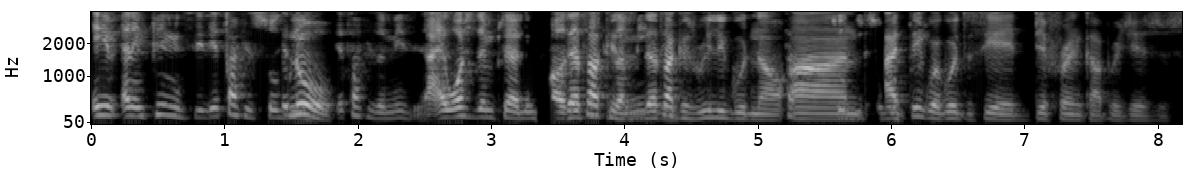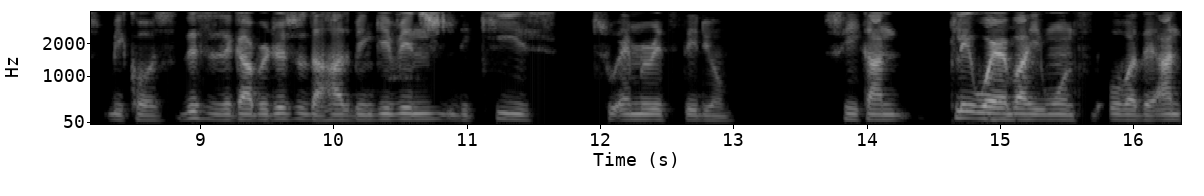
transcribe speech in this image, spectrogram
in- And in PNC, the attack is so good. No. the attack is amazing. I watched them play. Palace, the attack is amazing. the attack is really good now, is so and good, so I think we're going to see a different Gabriel Jesus because this is a Gabriel Jesus that has been given the keys to Emirates Stadium, so he can play Mm-hmm. wherever he wants over there, and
